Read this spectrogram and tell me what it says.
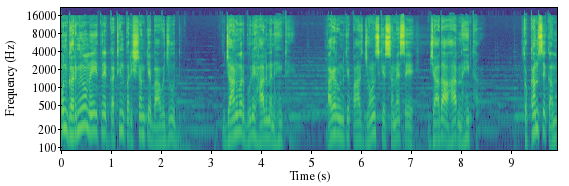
उन गर्मियों में इतने कठिन परिश्रम के बावजूद जानवर बुरे हाल में नहीं थे। अगर उनके पास जोन्स के समय से ज़्यादा आहार नहीं था तो कम से कम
